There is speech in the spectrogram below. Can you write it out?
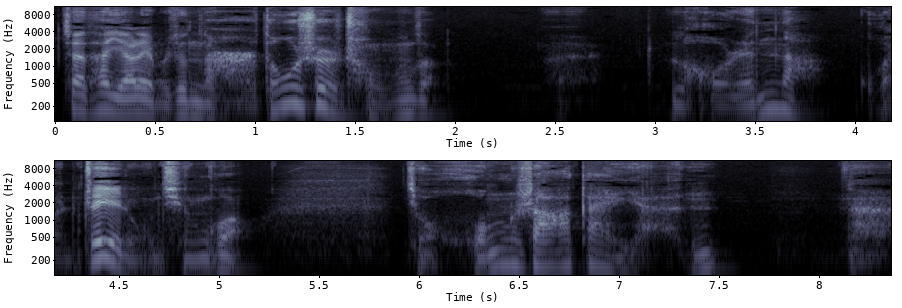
在他眼里边就哪儿都是虫子。老人呐，管这种情况叫黄沙盖眼。哎，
